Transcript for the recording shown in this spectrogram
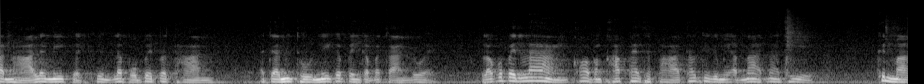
ปัญหาเรื่องนี้เกิดขึ้น และผมเป็นประธาน อาจารย์มิทูลนี้ก็เป็นกรรมการด้วย เราก็เป็นร่างข้อบังคับแพทยสภาเท่าที่จะมีอำนาจหน้าที่ขึ้นมา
